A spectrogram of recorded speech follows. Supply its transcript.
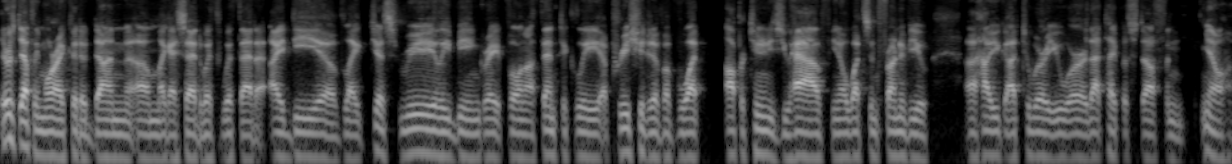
there was definitely more I could have done. Um, like I said, with with that idea of like just really being grateful and authentically appreciative of what opportunities you have. You know, what's in front of you, uh, how you got to where you were, that type of stuff. And you know,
